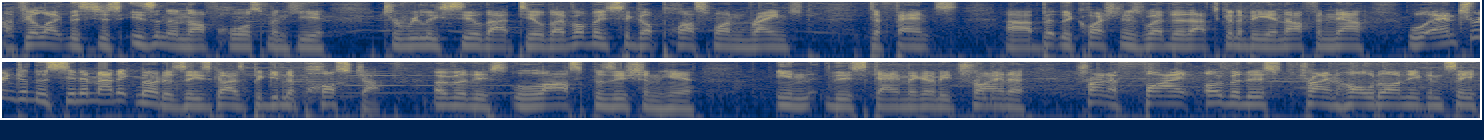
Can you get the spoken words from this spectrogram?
I feel like this just isn't enough horsemen here to really seal that deal. They've obviously got plus one ranged defense, uh, but the question is whether that's going to be enough. And now we'll enter into the cinematic mode as these guys begin to posture over this last position here in this game. They're going to be trying to trying to fight over this, try and hold on. You can see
